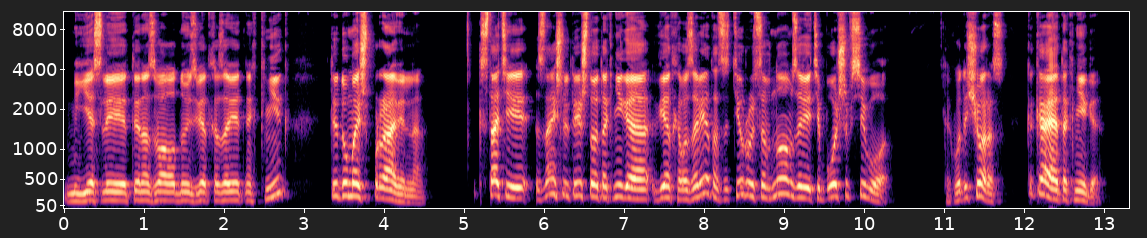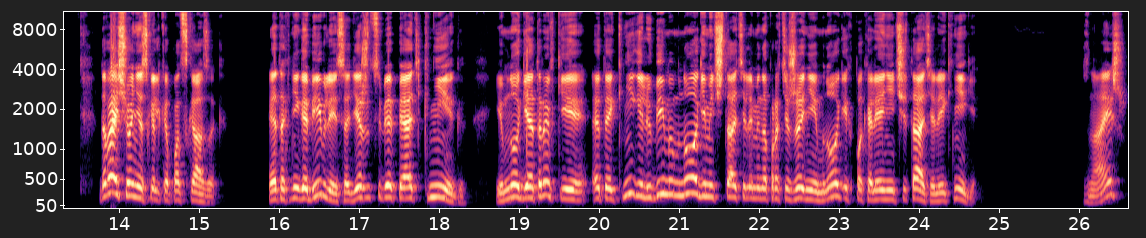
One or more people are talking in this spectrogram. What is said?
Если ты назвал одну из ветхозаветных книг, ты думаешь правильно. Кстати, знаешь ли ты, что эта книга Ветхого Завета цитируется в Новом Завете больше всего? Так вот еще раз, какая это книга? Давай еще несколько подсказок. Эта книга Библии содержит в себе пять книг, и многие отрывки этой книги любимы многими читателями на протяжении многих поколений читателей книги. Знаешь?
